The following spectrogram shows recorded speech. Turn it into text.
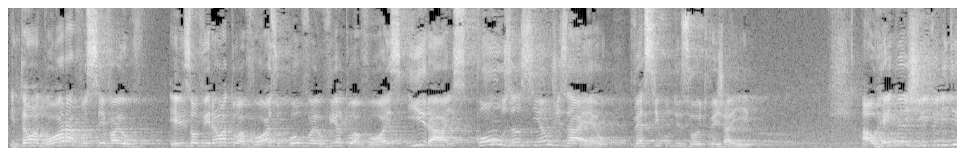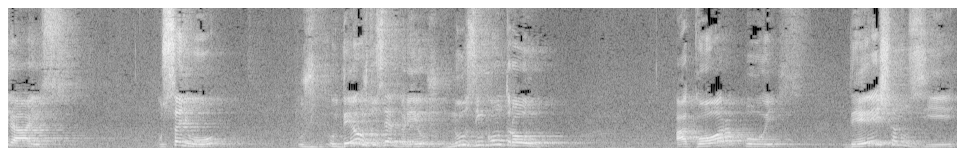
Então agora você vai eles ouvirão a tua voz, o povo vai ouvir a tua voz, e irás com os anciãos de Israel, versículo 18, veja aí, ao rei do Egito e lhe dirás: O Senhor, o Deus dos Hebreus, nos encontrou. Agora, pois, deixa-nos ir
